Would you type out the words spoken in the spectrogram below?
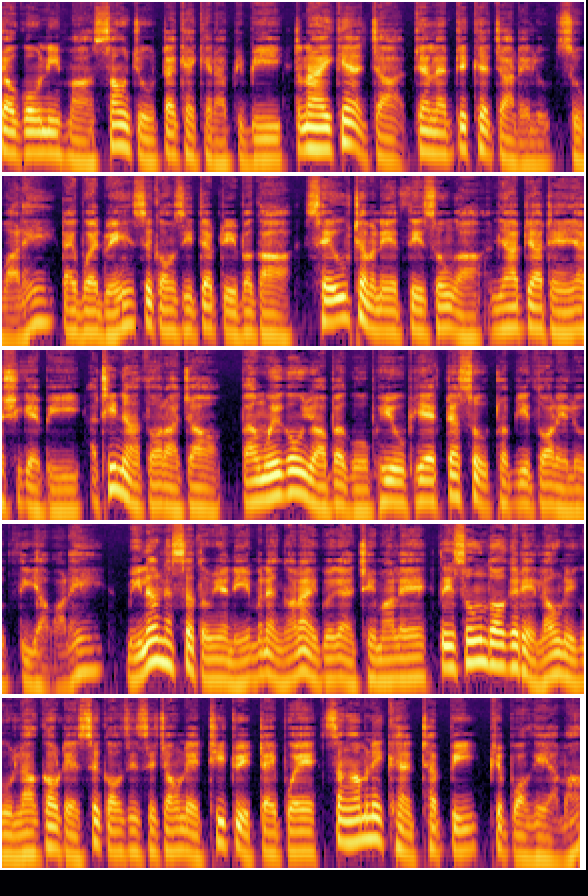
ကြောက်ကုန်းနီးမှာစောင့်ကြိုတိုက်ခတ်ခဲ့တာဖြစ်ပြီးတနအီခန့်အကြာပြန်လည်ပစ်ခတ်ကြတယ်လို့ဆိုပါတယ်။တိုက်ပွဲတွင်စစ်ကောင်စီတပ်တွေဘက်က10ဦးထပ်မံသေဆုံးကအများပြားဒဏ်ရာရရှိခဲ့ပြီးအထိနာသွားတာကြောင့်ဗံမွေးကုန်းရွာဘက်ကိုဖျို့ဖျဲတက်ဆုပ်ထွက်ပြေးသွားတယ်လို့သိရပါတယ်။မီလာ23ရက်နေ့မနက်9:00နာရီခွဲကအချိန်မှာလဲသေဆုံးသွားခဲ့တဲ့လောင်းတွေကိုလာကောက်တဲ့စစ်ကောင်စီစစ်ကြောင်းနဲ့ထိတွေ့တိုက်ပွဲ15မိနစ်ခန့်ထပ်ပြီးဖြစ်ပွားခဲ့ရမှာ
